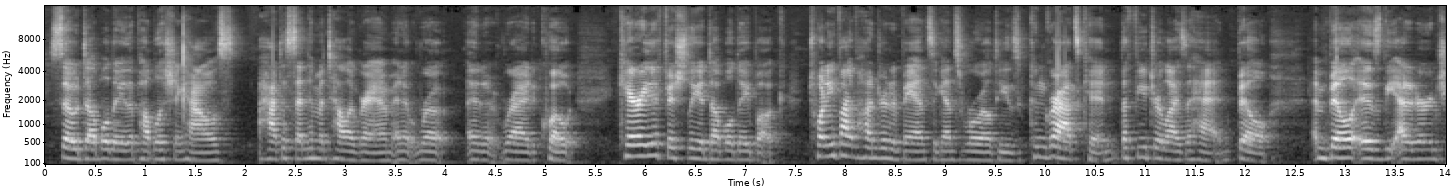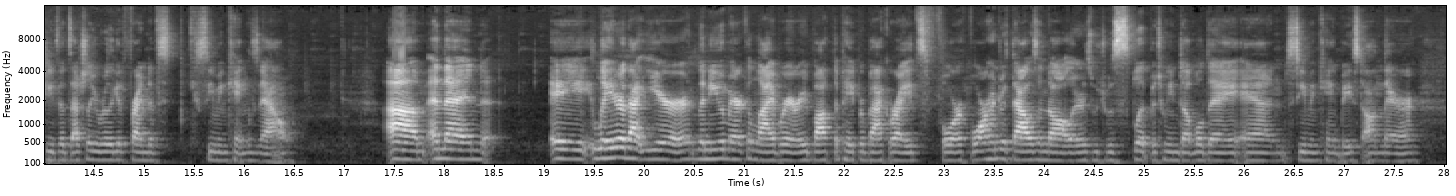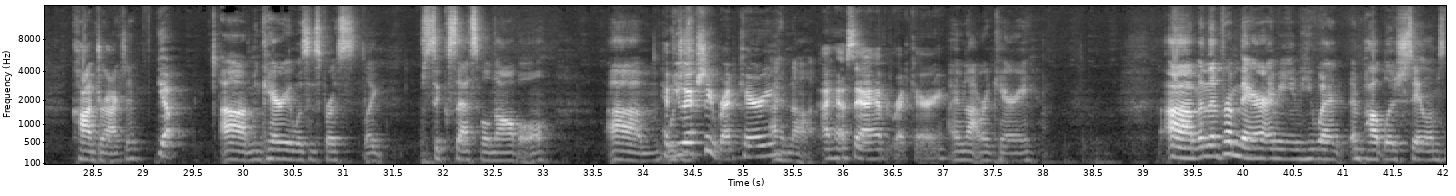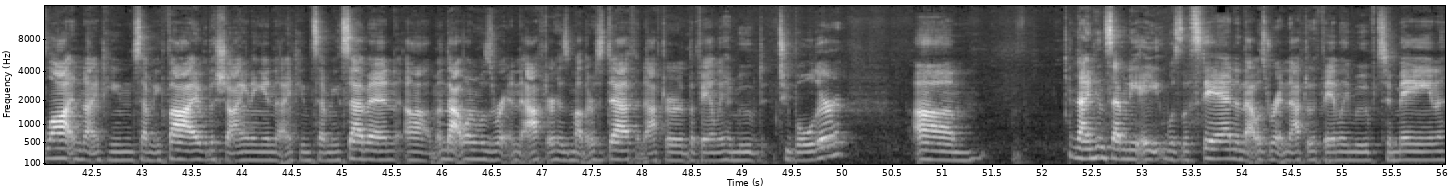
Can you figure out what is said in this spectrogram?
so Doubleday, the publishing house, had to send him a telegram, and it wrote and it read, "quote Carrie officially a Doubleday book, twenty five hundred advance against royalties. Congrats, kid. The future lies ahead. Bill." And Bill is the editor in chief. That's actually a really good friend of Stephen King's now. Um, and then a later that year, the New American Library bought the paperback rights for four hundred thousand dollars, which was split between Doubleday and Stephen King based on their contract. Yep. Um, and Carrie was his first like successful novel. Um, Have you is- actually read Carrie? I have not. I have say I haven't read Carrie. I have not read Carrie. Um, and then from there, I mean, he went and published Salem's Lot in 1975, The Shining in 1977, um, and that one was written after his mother's death and after the family had moved to Boulder. Um, 1978 was The Stand, and that was written after the family moved to Maine.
